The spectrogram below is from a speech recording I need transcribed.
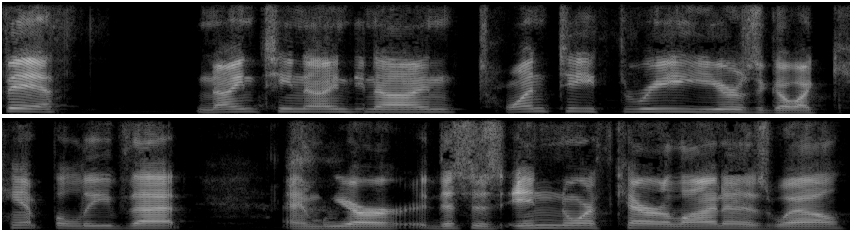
5th, 1999, 23 years ago. I can't believe that. And we are, this is in North Carolina as well.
